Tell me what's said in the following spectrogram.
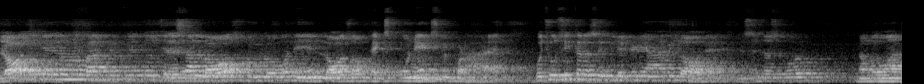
laws की अगर हम लोग बात करते हैं तो जैसा लॉज हम लोगों ने लॉज ऑफ़ एक्सपोनेंट्स में पढ़ा है, कुछ उसी तरह से रिलेटेड यहाँ भी लॉ है, जैसे जस्ट फॉर नंबर वन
